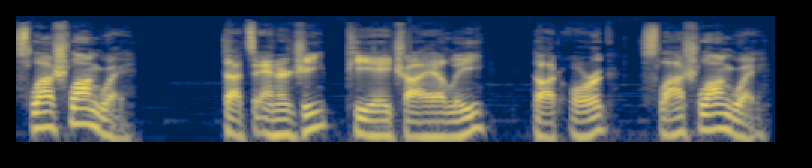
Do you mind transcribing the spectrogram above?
slash longway. That's energy, P-H-I-L-E, dot org slash longway.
